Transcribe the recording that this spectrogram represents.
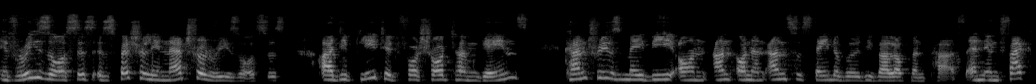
If resources, especially natural resources, are depleted for short-term gains, countries may be on, on an unsustainable development path. And in fact,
